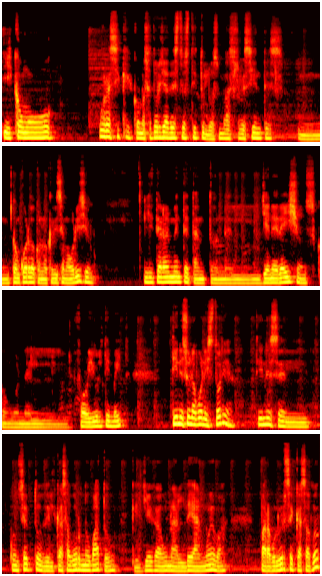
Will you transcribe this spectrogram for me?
Y como ahora sí que conocedor ya de estos títulos más recientes, Mm, concuerdo con lo que dice Mauricio. Literalmente, tanto en el Generations como en el For Ultimate, tienes una buena historia. Tienes el concepto del cazador novato que llega a una aldea nueva para volverse cazador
